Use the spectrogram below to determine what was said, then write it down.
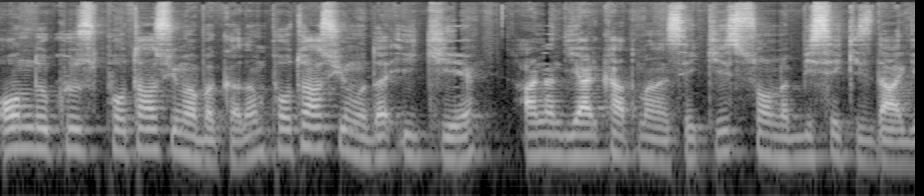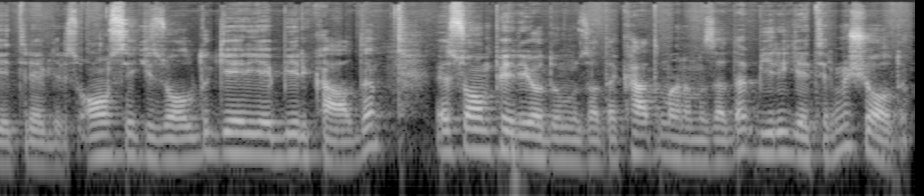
19 potasyuma bakalım. Potasyumu da 2, Ardından diğer katmana 8 sonra bir 8 daha getirebiliriz. 18 oldu geriye 1 kaldı ve son periyodumuza da katmanımıza da 1'i getirmiş olduk.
